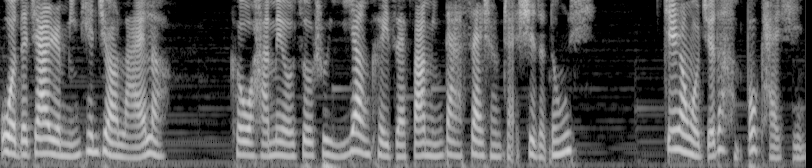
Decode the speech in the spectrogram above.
我的家人明天就要来了，可我还没有做出一样可以在发明大赛上展示的东西，这让我觉得很不开心。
